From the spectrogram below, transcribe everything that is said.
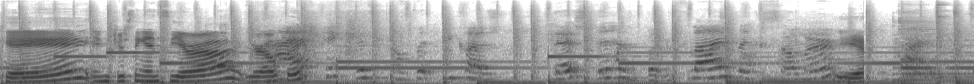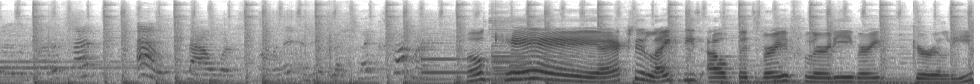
Okay, interesting. And Ciara, your outfit? I picked this outfit because this it has butterflies like summer. Yeah. Because there's a butterfly and flowers on it, and it looks like summer. Okay, I actually like these outfits. Very flirty, very girly.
